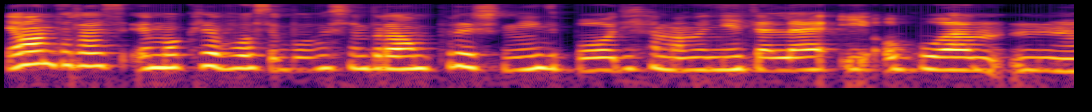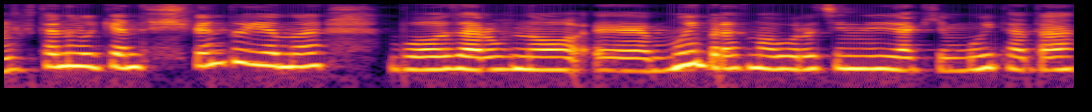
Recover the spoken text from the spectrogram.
Ja mam teraz e, mokre włosy, bo właśnie brałam prysznic, bo dzisiaj mamy niedzielę i ogółem mm, w ten weekend świętujemy, bo zarówno e, mój brat ma urodziny, jak i mój tata.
